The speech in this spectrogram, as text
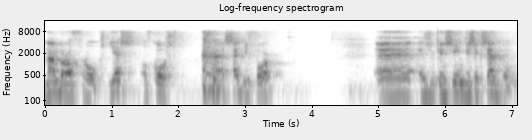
number of ropes. Yes, of course. I said before, uh, as you can see in this example,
